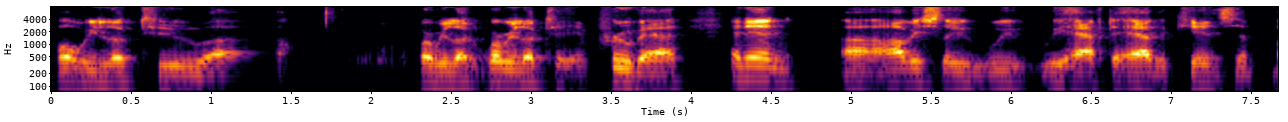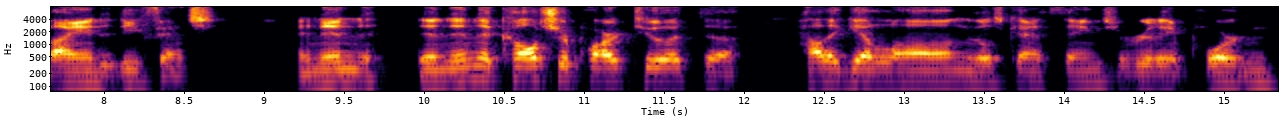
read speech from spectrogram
what we look to uh, where we look where we look to improve at, and then obviously we we have to have the kids that buy into defense, and then and then the culture part to it, the how they get along, those kind of things are really important.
